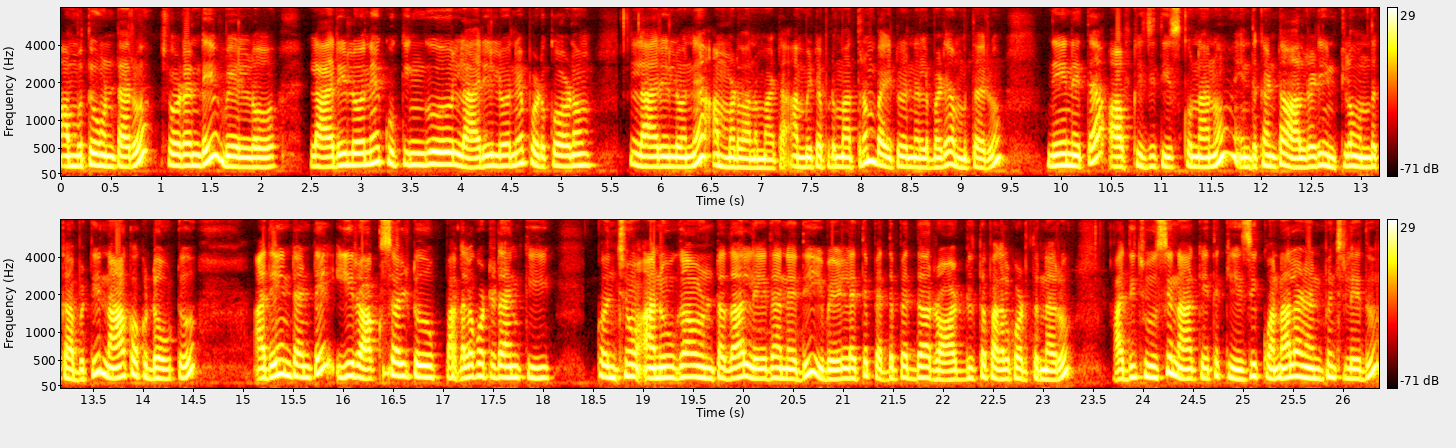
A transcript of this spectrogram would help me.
అమ్ముతూ ఉంటారు. చూడండి వీళ్ళు లారీలోనే కుకింగ్ లారీలోనే పడుకోవడం లారీలోనే అమ్మడం అనమాట అమ్మేటప్పుడు మాత్రం బయట నిలబడి అమ్ముతారు. నేనైతే హాఫ్ కేజీ తీసుకున్నాను. ఎందుకంటే ఆల్రెడీ ఇంట్లో ఉంది కాబట్టి నాకు ఒక డౌటు. అదేంటంటే ఈ రాక్ సాల్ట్ పగలగొట్టడానికి కొంచెం అనువుగా ఉంటుందా లేదనేది ఈవేళ్ళైతే వేళ్ళైతే పెద్ద పెద్ద రాడ్లతో పగలగొడుతున్నారు. అది చూసి నాకైతే కేజీ కొనాలని అనిపించలేదు.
